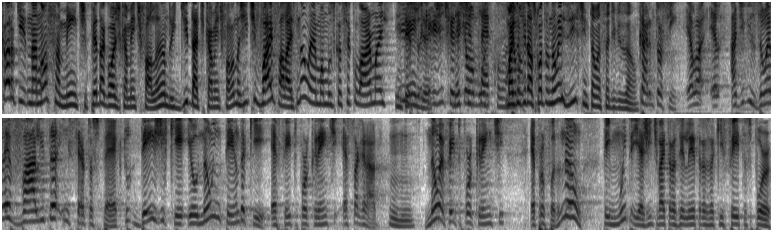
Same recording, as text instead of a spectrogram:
Claro que na nossa mente, pedagogicamente falando e didaticamente falando, a gente vai falar isso. Não é uma música secular, mas Isso, entende? é que a gente quer dizer que é uma música. século. Mas é no fim das contas não existe então essa divisão. Cara, então assim, ela, ela- a divisão ela é válida em certo aspecto, desde que eu não entenda que é feito por crente, é sagrado. Não é feito por crente, é profano. Não, tem muita, e a gente vai trazer letras aqui feitas por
